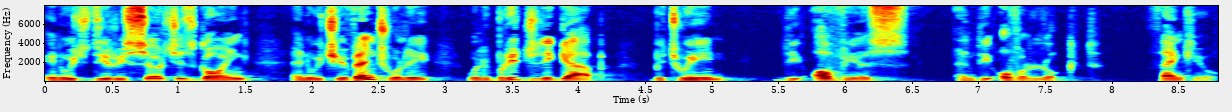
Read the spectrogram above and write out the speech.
in which the research is going and which eventually will bridge the gap between the obvious and the overlooked. Thank you.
